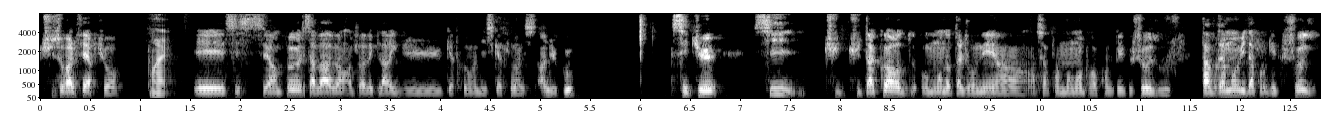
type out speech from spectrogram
tu sauras le faire, tu vois. Ouais. Et c'est c'est un peu, ça va un peu avec la règle du 90-90-1 du coup. C'est que si tu tu t'accordes au moins dans ta journée un, un certain moment pour apprendre quelque chose ou tu as vraiment envie d'apprendre quelque chose,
